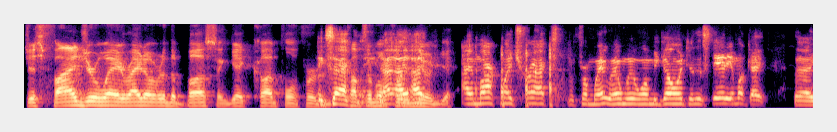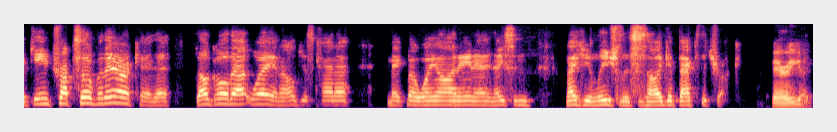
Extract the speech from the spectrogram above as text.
just find your way right over to the bus and get comfortable for Exactly. comfortable I- for I- noon. I mark my tracks from when, when we when we go into the stadium. Okay, the game truck's over there. Okay, the, they'll go that way, and I'll just kind of make my way on in, and nice and nice and leisurely. This is how I get back to the truck. Very good.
